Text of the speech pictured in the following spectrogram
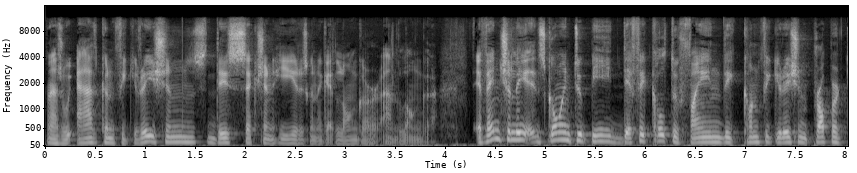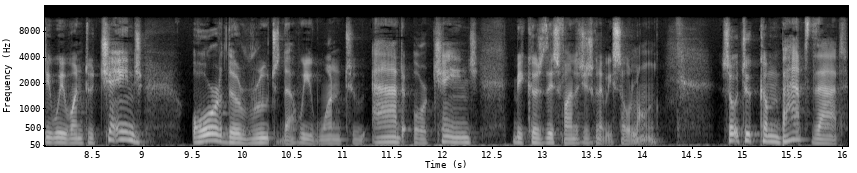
And as we add configurations, this section here is going to get longer and longer. Eventually, it's going to be difficult to find the configuration property we want to change or the route that we want to add or change because this file is just going to be so long. So to combat that,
